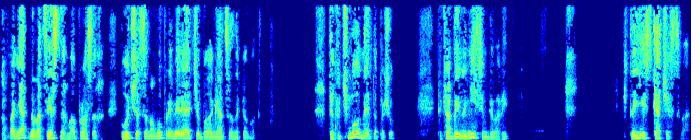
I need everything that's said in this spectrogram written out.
А понятно, в ответственных вопросах лучше самому проверять, чем полагаться на кого-то. Так почему он на это пошел? Так Рабейну Нисим говорит, что есть качество,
